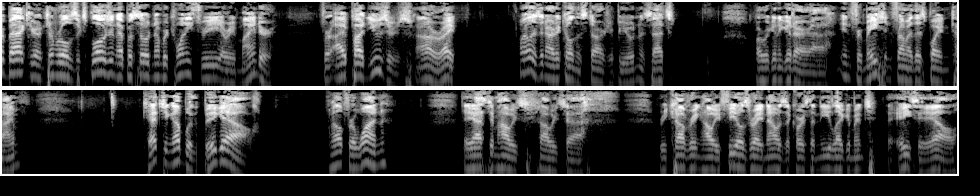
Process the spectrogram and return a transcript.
And we are back here on Timberwolves Explosion, episode number 23. A reminder for iPod users. All right. Well, there's an article in the Star Tribune, as that's where we're going to get our uh, information from at this point in time. Catching up with Big Al. Well, for one, they asked him how he's how he's uh, recovering, how he feels right now. Is of course the knee ligament, the ACL,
